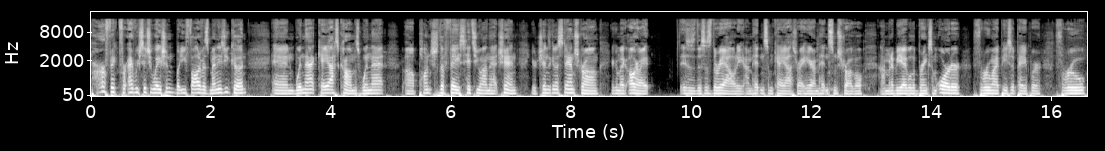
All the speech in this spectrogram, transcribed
perfect for every situation, but you thought of as many as you could. And when that chaos comes, when that uh, punch to the face hits you on that chin, your chin's to stand strong. You're to be like, all right, this is this is the reality. I'm hitting some chaos right here. I'm hitting some struggle. I'm going to be able to bring some order through my piece of paper, through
